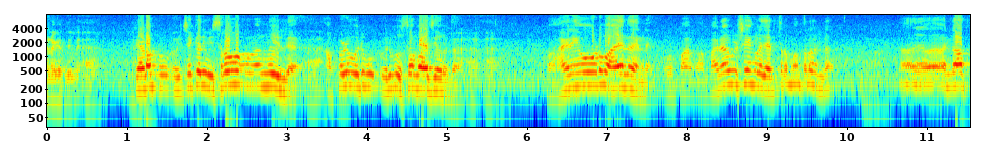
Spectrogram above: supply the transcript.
കിടക്കത്തില്ല കിട വിശ്രമം ഒന്നുമില്ല അപ്പോഴും ഒരു ഒരു പുസ്തകം വായിച്ചു തീർക്കാം. വായനയോട് വായന തന്നെ. പല വിഷയങ്ങൾ ചരിത്രം മാത്രമല്ല. അല്ലാത്ത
